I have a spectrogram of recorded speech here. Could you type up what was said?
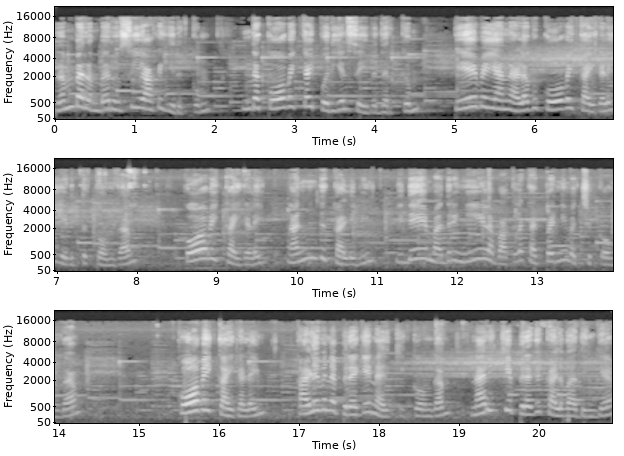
ரொம்ப ரொம்ப ருசியாக இருக்கும். இந்த கோவைக்காய் பொரியல் செய்வதற்கும் தேவையான அளவு கோவைக்காய்களை எடுத்துக்கோங்க. கோவைக்காய்களை நன்கு கழுவி இதே மாதிரி நீள வாக்கில் கட் பண்ணி வச்சுக்கோங்க. கோவைக்காய்களை கழுவின பிறகே நறுக்கிக்கோங்க. நறுக்கிய பிறகு கழுவாதீங்க.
